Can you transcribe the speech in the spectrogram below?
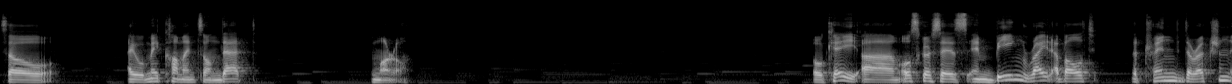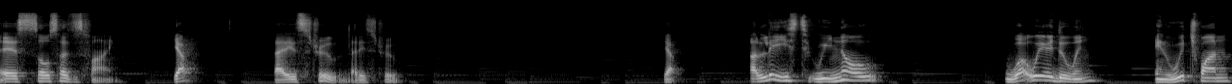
so I will make comments on that tomorrow. Okay, um, Oscar says, and being right about the trend direction is so satisfying. Yep, that is true. That is true. Yeah. At least we know what we are doing and which one,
